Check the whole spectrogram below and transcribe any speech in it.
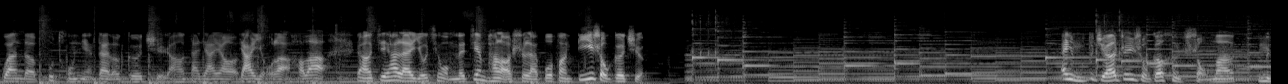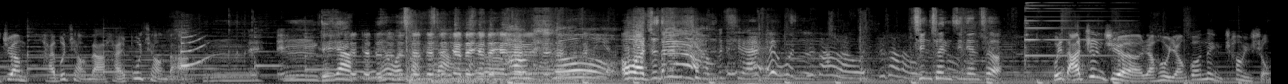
关的不同年代的歌曲，然后大家要加油了，好不好？然后接下来有请我们的键盘老师来播放第一首歌曲。哎，你们不觉得这一首歌很熟吗？你们居然还不抢答，还不抢答？嗯，等一下，等一下，我想一下，等一下，等一下，好熟哦！我知道，想不起来。哎，我知道了，我知道了。青春纪念册。回答正确，然后阳光，那你唱一首，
